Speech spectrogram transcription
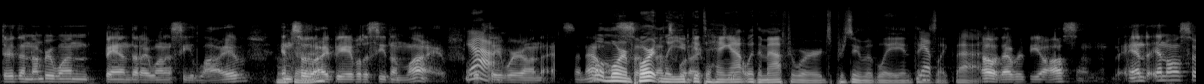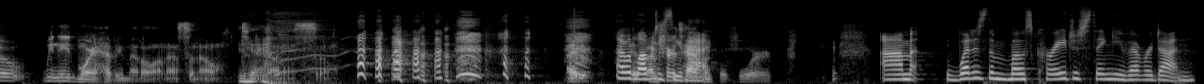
They're the number one band that I want to see live, and so I'd be able to see them live Yeah. if they were on SNL. well, more importantly, that's you'd get I to hang do. out with them afterwards, presumably, and things Yep. like that. Oh, that would be awesome. And and also we need more heavy metal on SNL to be Yeah. honest. So I, I would love I'm to sure see it's that. happened before. Um, what is the most courageous thing you've ever done?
